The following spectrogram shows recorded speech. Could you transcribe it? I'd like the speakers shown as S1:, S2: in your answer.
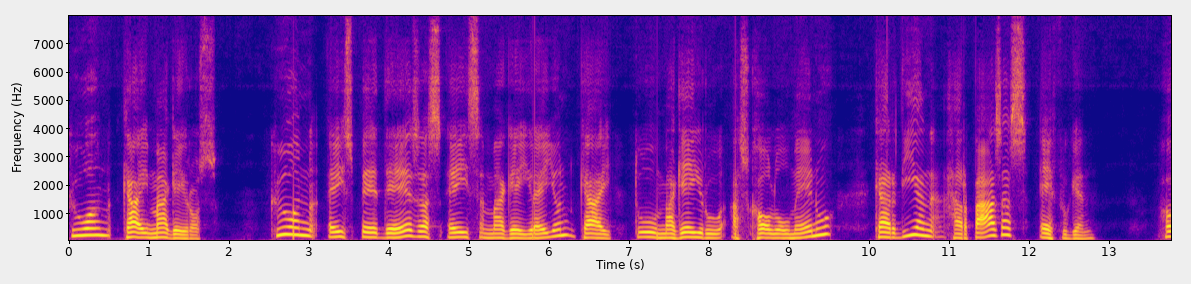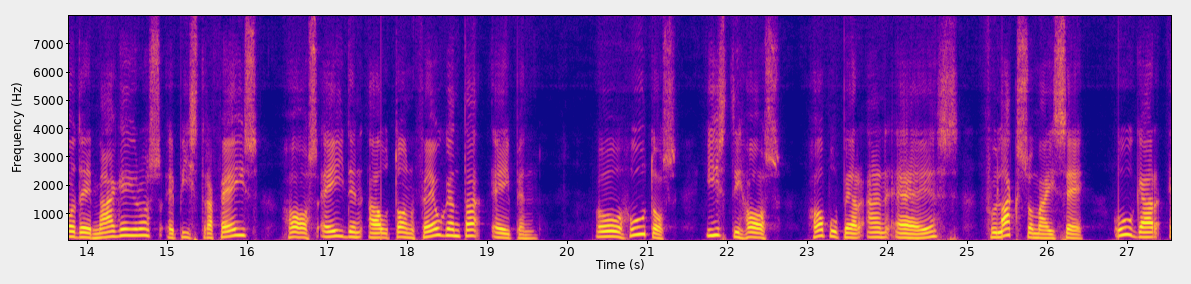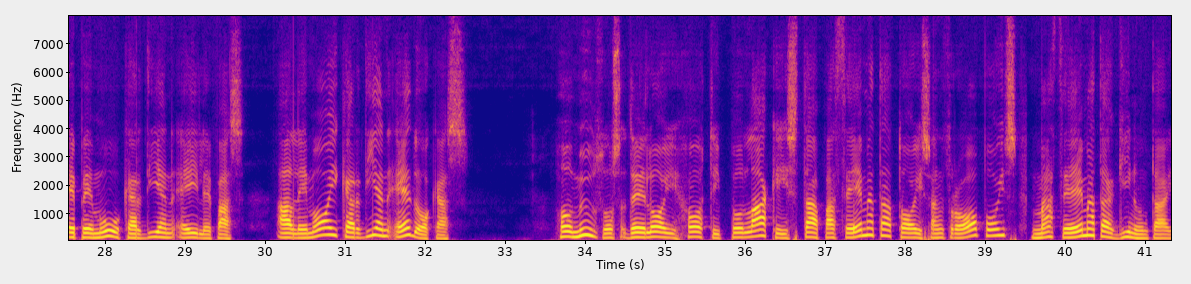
S1: Quon kai mageiros? Quon eis pedeesas eis mageireion kai tu mageiru ascolumenu cardian harpasas efugen. hode mageiros epistrafeis hos eiden auton feuganta eipen. O hutos isti hos hopu per an ees fulaxomai se ugar epemu cardian eilepas alemoi cardien edocas. Ho musos de loi hoti polacis ta pathemata tois anthropois mathemata ginontai.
